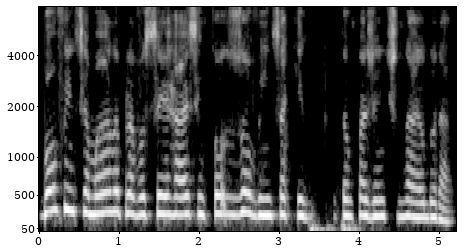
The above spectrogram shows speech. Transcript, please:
Bom fim de semana para você, Raíssa, e todos os ouvintes aqui que estão com a gente na Eldorado.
